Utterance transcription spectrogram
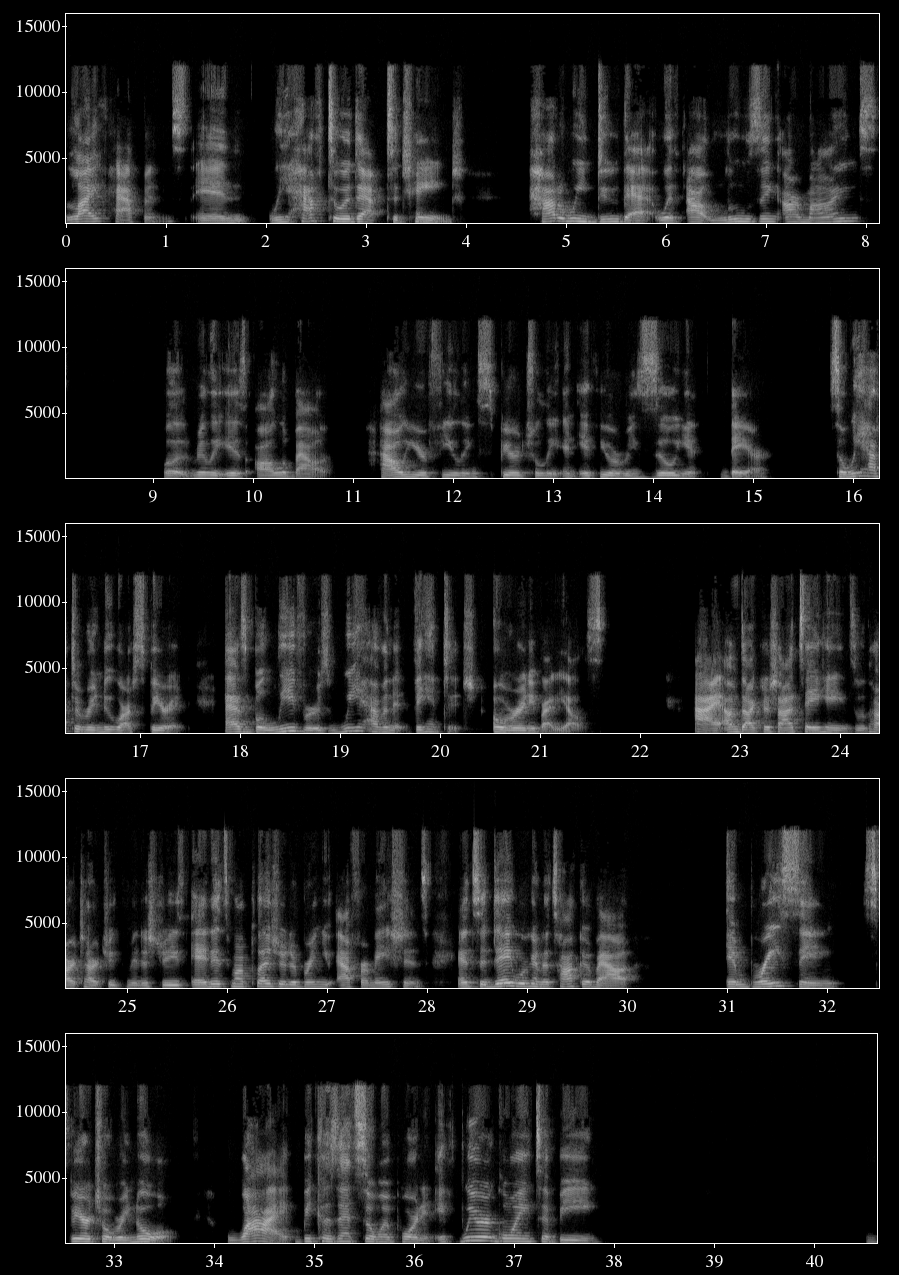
life happens and we have to adapt to change. How do we do that without losing our minds? Well, it really is all about how you're feeling spiritually and if you're resilient there. So we have to renew our spirit. As believers, we have an advantage over anybody else. Hi, I'm Dr. Chonta Haynes with Heart to Heart Truth Ministries, and it's my pleasure to bring you affirmations. And today we're going to talk about embracing spiritual renewal. Why? Because that's so important. If we're going to be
